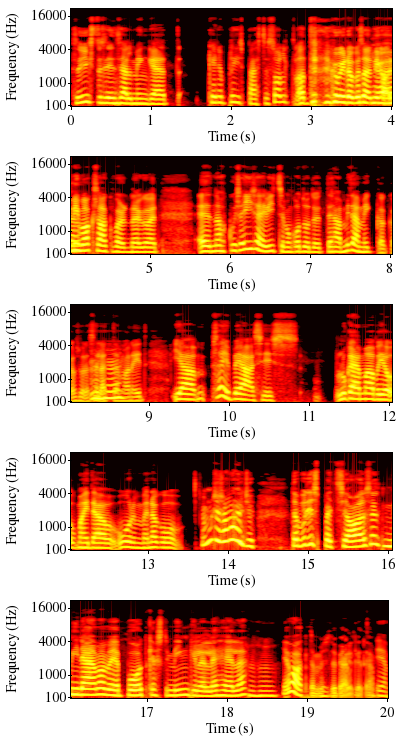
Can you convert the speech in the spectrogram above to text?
sa istusin seal mingi, et can you please pass the salt, vaata kui nagu sa oled nii, nii maks awkward nagu, et et noh, kui sa ise ei viitsi oma kodutööd teha, mida ma ikka hakkan sulle seletama mm -hmm. neid ja sa ei pea siis lugema või ma ei tea, uurima nagu mida sa vahel, ta pidi spetsiaalselt minema meie podcast'i mingile lehele mm -hmm. ja vaatama seda pealkirja.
